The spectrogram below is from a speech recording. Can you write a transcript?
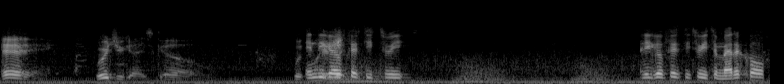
Hey, where'd you guys go? With my- Indigo 53. Indigo 53 to medical. Do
